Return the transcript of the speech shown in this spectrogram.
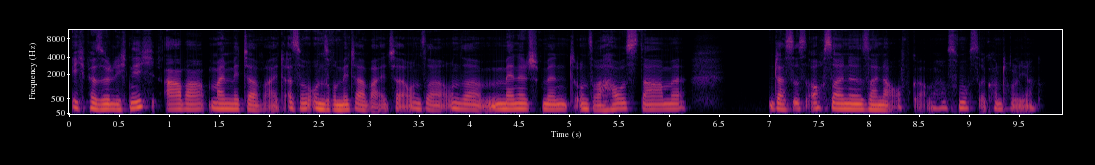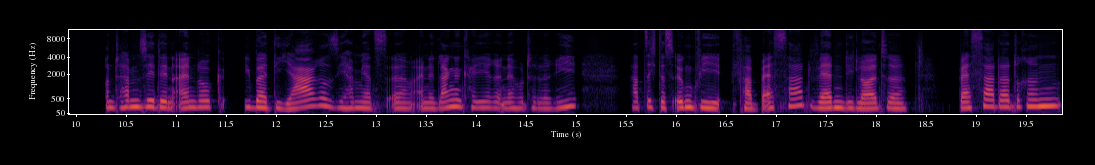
Ich persönlich nicht, aber mein Mitarbeiter, also unsere Mitarbeiter, unser, unser Management, unsere Hausdame, das ist auch seine, seine Aufgabe. Das muss er kontrollieren. Und haben Sie den Eindruck, über die Jahre, Sie haben jetzt äh, eine lange Karriere in der Hotellerie, hat sich das irgendwie verbessert? Werden die Leute besser da drin,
